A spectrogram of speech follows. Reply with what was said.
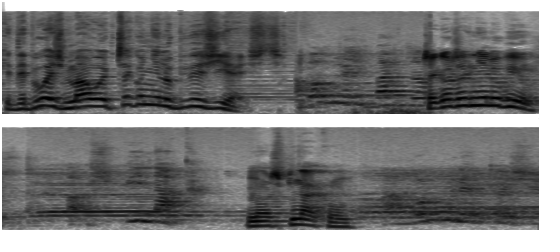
Kiedy byłeś mały, czego nie lubiłeś jeść? A w ogóle bardzo Czego Żek nie lubił? szpinak. No, szpinaku. A w ogóle to się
